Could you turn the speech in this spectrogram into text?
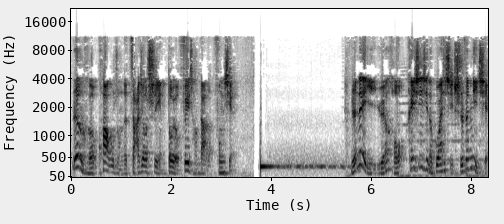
任何跨物种的杂交试验都有非常大的风险。人类与猿猴、黑猩猩的关系十分密切，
